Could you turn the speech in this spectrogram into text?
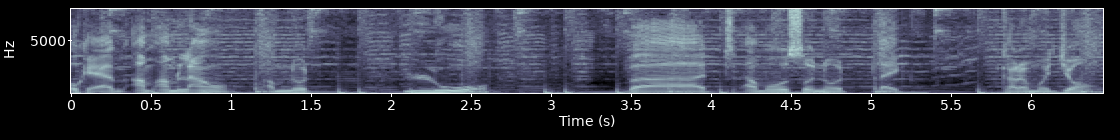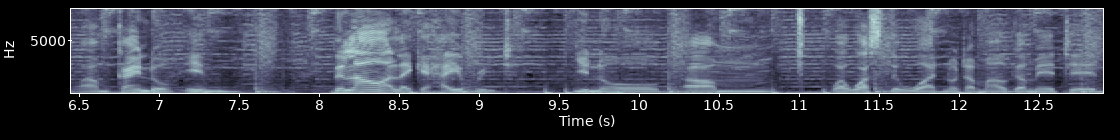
Okay, I'm I'm, I'm Lao. I'm not Luo, but I'm also not like Karamojong. I'm kind of in the Lao are like a hybrid. You know, um, what, what's the word? Not amalgamated,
